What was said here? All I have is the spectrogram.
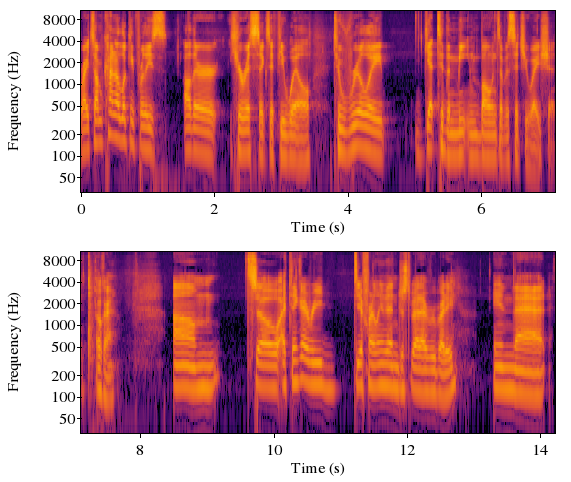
Right. So I'm kind of looking for these other heuristics, if you will, to really get to the meat and bones of a situation. Okay. Um, so I think I read differently than just about everybody in that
